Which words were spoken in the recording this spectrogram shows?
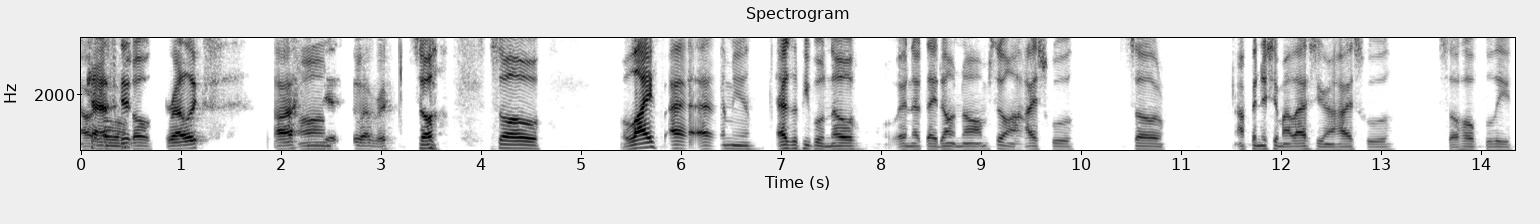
Uh, Casket? So Relics, uh, Um, yeah, whoever. so so life. I, I- I mean, as the people know, and if they don't know, I'm still in high school. So I'm finishing my last year in high school. So hopefully,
